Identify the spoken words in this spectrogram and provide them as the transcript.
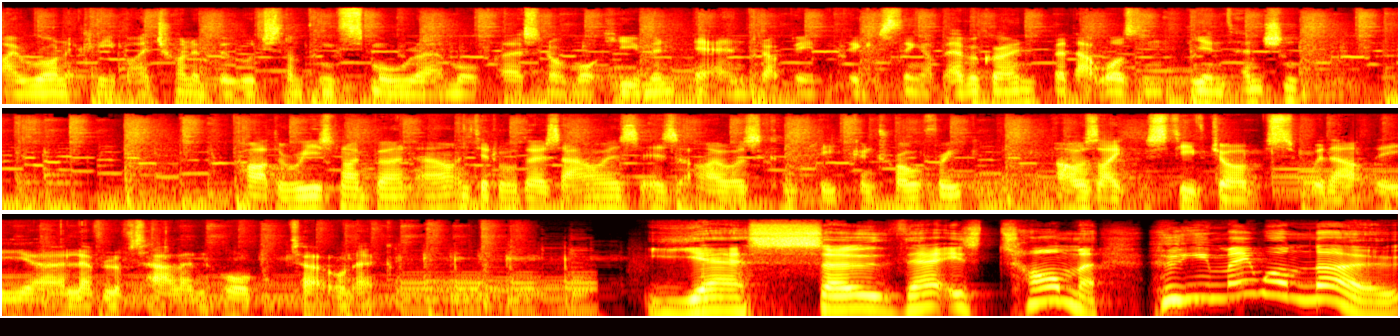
ironically by trying to build something smaller more personal more human it ended up being the biggest thing i've ever grown but that wasn't the intention part of the reason I burnt out and did all those hours is I was a complete control freak. I was like Steve Jobs without the uh, level of talent or turtleneck. Yes, so there is Tom, who you may well know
